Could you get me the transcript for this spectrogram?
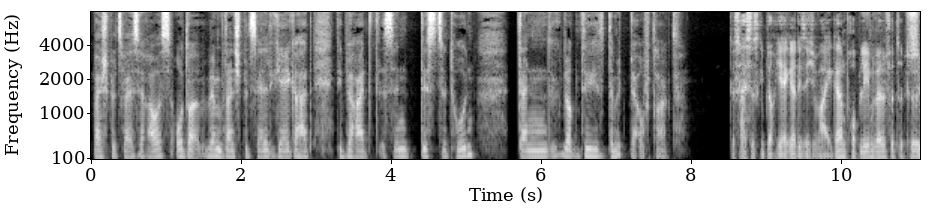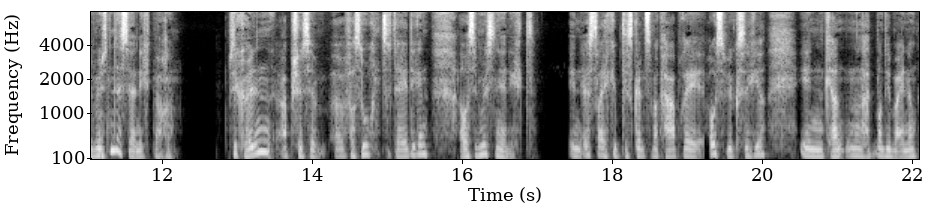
beispielsweise raus. Oder wenn man dann speziell Jäger hat, die bereit sind, das zu tun, dann werden die damit beauftragt. Das heißt, es gibt auch Jäger, die sich weigern, Problemwölfe zu töten? Sie müssen das ja nicht machen. Sie können Abschüsse äh, versuchen zu tätigen, aber sie müssen ja nicht. In Österreich gibt es ganz makabre Auswüchse hier. In Kärnten hat man die Meinung,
